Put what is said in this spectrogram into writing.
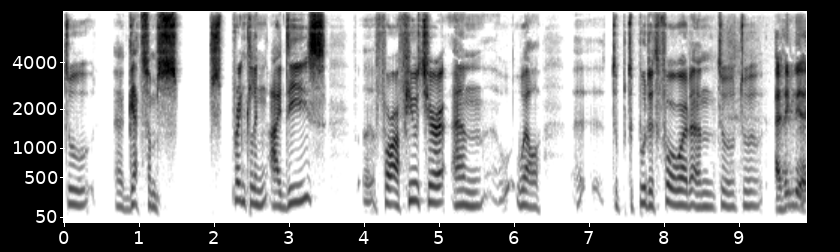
to uh, get some sp sprinkling ideas uh, for our future and well to, to put it forward and to, to I think the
